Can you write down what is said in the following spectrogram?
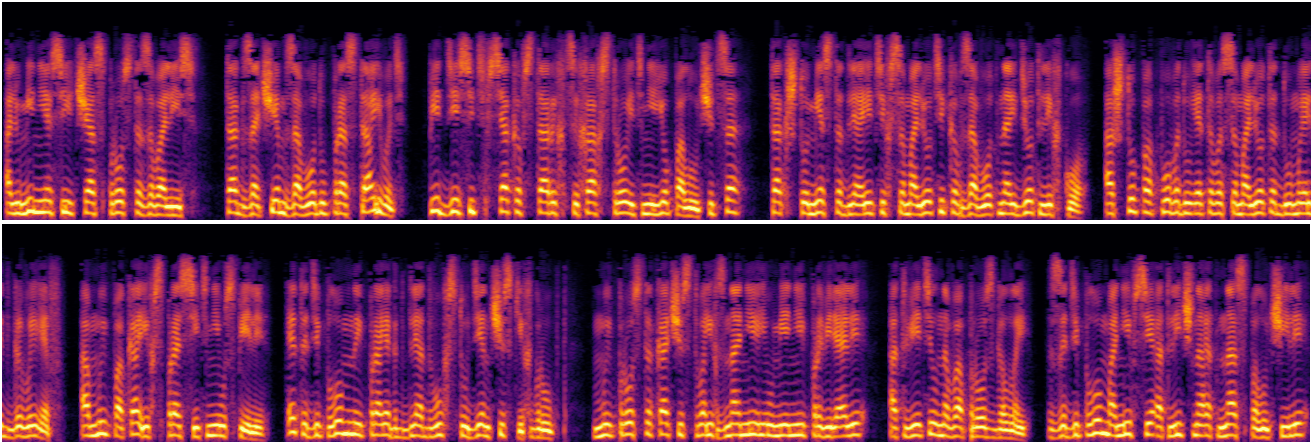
алюминия сейчас просто завались, так зачем заводу простаивать, П-10 всяко в старых цехах строить нее получится, так что место для этих самолетиков завод найдет легко. А что по поводу этого самолета думает ГВФ, а мы пока их спросить не успели. Это дипломный проект для двух студенческих групп. Мы просто качество их знаний и умений проверяли, ответил на вопрос Галай. За диплом они все отлично от нас получили,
